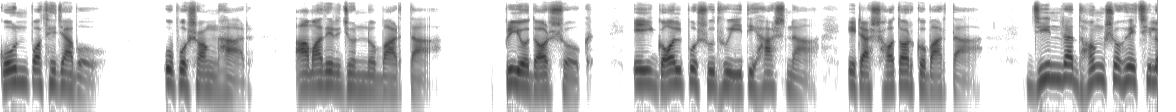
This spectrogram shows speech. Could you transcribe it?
কোন পথে যাব? উপসংহার, আমাদের জন্য বার্তা। প্রিয় দর্শক, এই গল্প শুধু ইতিহাস না, এটা সতর্ক বার্তা জিনরা ধ্বংস হয়েছিল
